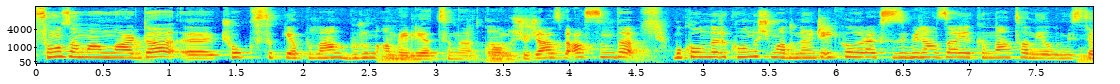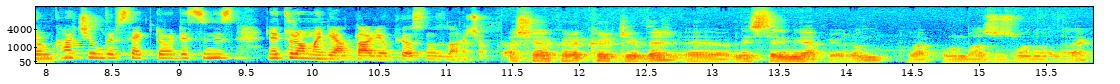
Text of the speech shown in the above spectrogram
son zamanlarda e, çok sık yapılan burun ameliyatını konuşacağız ve aslında bu konuları konuşmadan önce ilk olarak sizi biraz daha yakından tanıyalım istiyorum. Hı. Kaç yıldır sektördesiniz? Ne tür ameliyatlar yapıyorsunuz daha çok? Aşağı yukarı 40 yıldır e, mesleğimi yapıyorum kulak burun boğaz uzmanı olarak.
